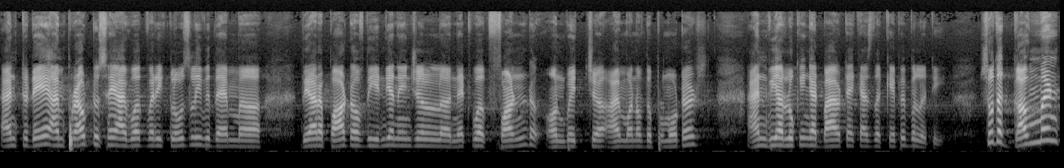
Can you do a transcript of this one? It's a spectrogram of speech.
and today I'm proud to say I work very closely with them. Uh, they are a part of the Indian Angel uh, Network Fund, on which uh, I'm one of the promoters and we are looking at biotech as the capability. So the government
